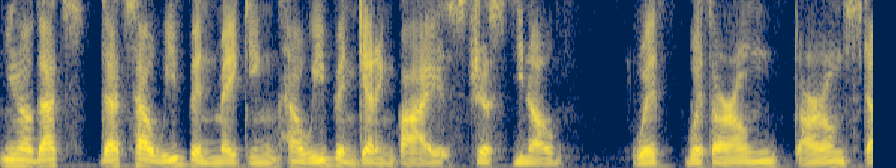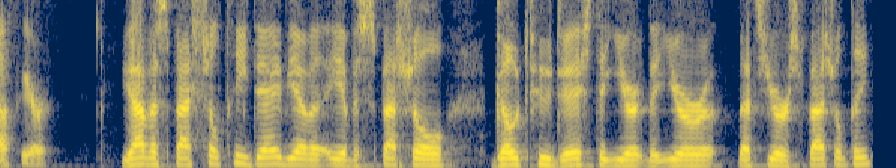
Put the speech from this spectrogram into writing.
you know that's that's how we've been making how we've been getting by is just you know with with our own our own stuff here. You have a specialty, Dave. You have a you have a special go-to dish that you're that you're that's your specialty.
